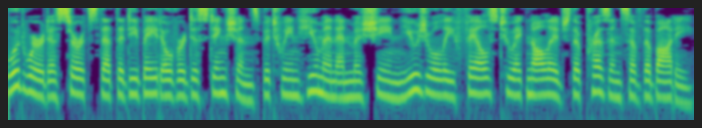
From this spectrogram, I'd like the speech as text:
Woodward asserts that the debate over distinctions between human and machine usually fails to acknowledge the presence of the body.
